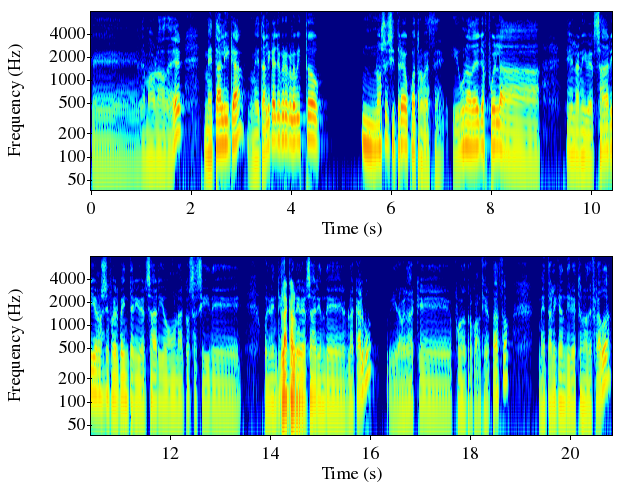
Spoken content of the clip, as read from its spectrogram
que hemos hablado de él. Metallica, Metallica yo creo que lo he visto, no sé si tres o cuatro veces, y uno de ellos fue la, el aniversario, no sé si fue el 20 aniversario o una cosa así de, o el 25 Black Album. aniversario del Black Album, y la verdad es que fue otro conciertazo. Metallica en directo no defrauda,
